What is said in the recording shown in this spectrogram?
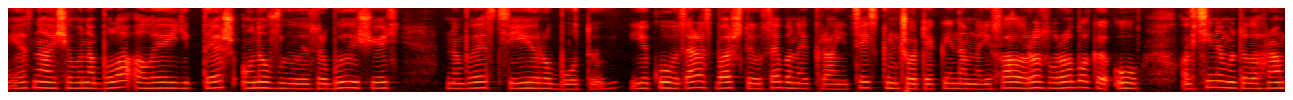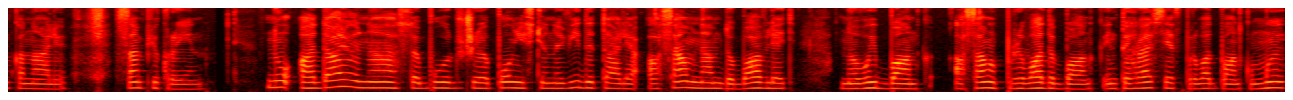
Я знаю, що вона була, але її теж оновили, зробили щось нове з цією роботою, яку ви зараз бачите у себе на екрані. Цей скріншот, який нам надіслали розробники у офіційному телеграм-каналі Samp Ukraine. Ну, а далі у нас будуть вже повністю нові деталі, а сам нам додавлять новий банк, а саме Приватбанк, інтеграція з Приватбанком. Ми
